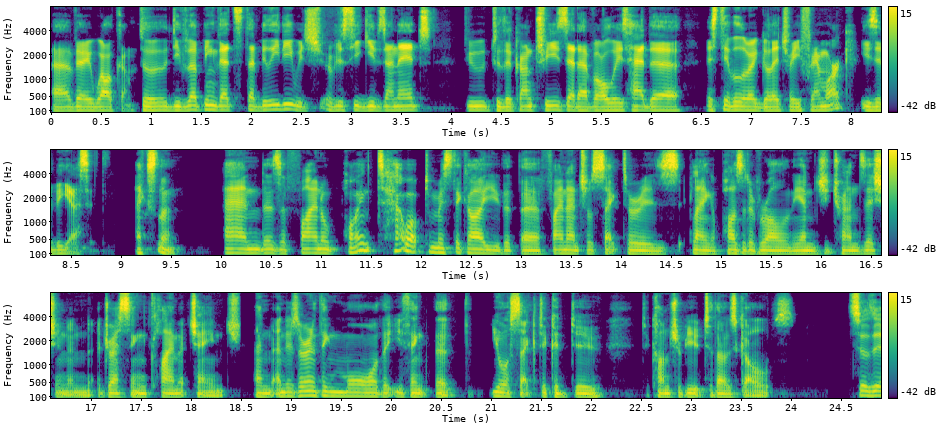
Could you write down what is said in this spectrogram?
uh, very welcome. So developing that stability, which obviously gives an edge to, to the countries that have always had a, a stable regulatory framework, is a big asset. Excellent. And as a final point, how optimistic are you that the financial sector is playing a positive role in the energy transition and addressing climate change? And, and is there anything more that you think that your sector could do to contribute to those goals? So the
